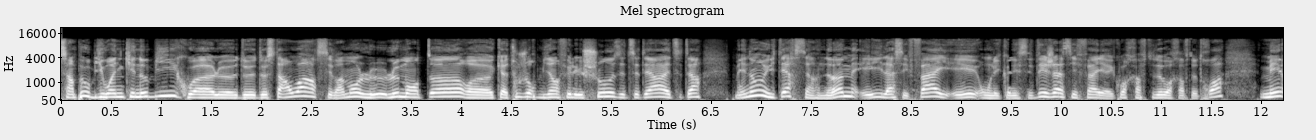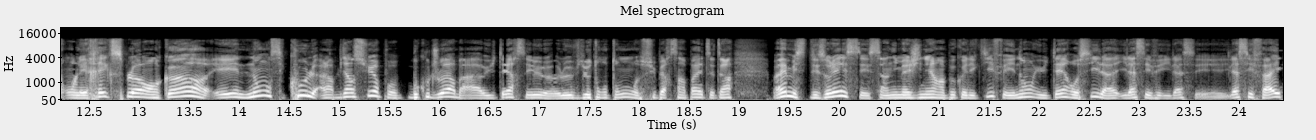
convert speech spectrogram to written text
c'est un peu Obi-Wan Kenobi quoi, le, de, Star Wars, c'est vraiment le, mentor euh, qui a toujours bien fait les choses, etc. etc. Mais non, Uther c'est un homme et il a ses failles, et on les connaissait déjà ces failles avec Warcraft 2, Warcraft 3, mais on les réexplore encore, et non, c'est cool. Alors bien sûr, pour beaucoup de joueurs, bah, Uther c'est le, vieux tonton, super sympa, etc. Ouais, mais désolé, c'est un imaginaire un peu collectif, et non, Uther aussi, il a, il a, ses, il a, ses, il a ses failles,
